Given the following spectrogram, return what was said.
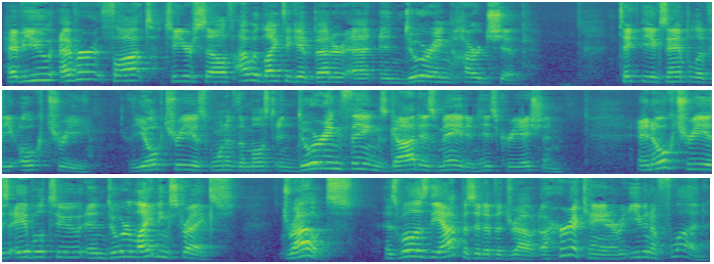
Have you ever thought to yourself, I would like to get better at enduring hardship? Take the example of the oak tree. The oak tree is one of the most enduring things God has made in His creation. An oak tree is able to endure lightning strikes, droughts, as well as the opposite of a drought, a hurricane, or even a flood.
